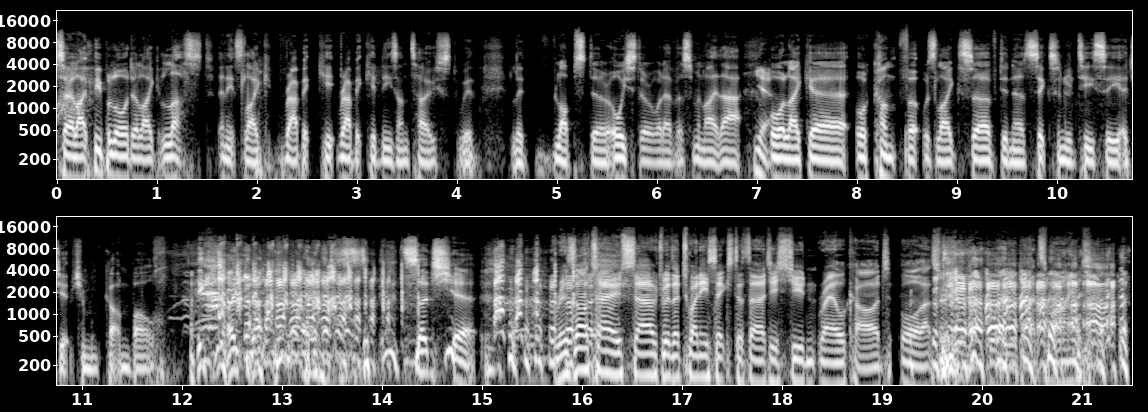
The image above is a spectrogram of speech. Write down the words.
So like people order like lust and it's like rabbit ki- rabbit kidneys on toast with like lobster, oyster or whatever, something like that. Yeah. Or like uh or comfort was like served in a 600 TC Egyptian cotton bowl. like that. Such shit. Risotto served with a 26 to 30 student rail card. Oh, that's really, really bad mind.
